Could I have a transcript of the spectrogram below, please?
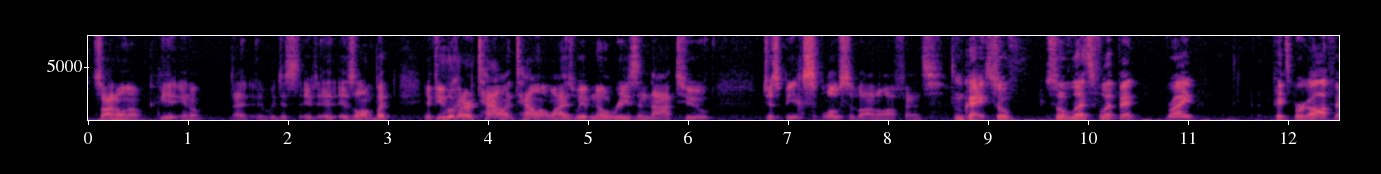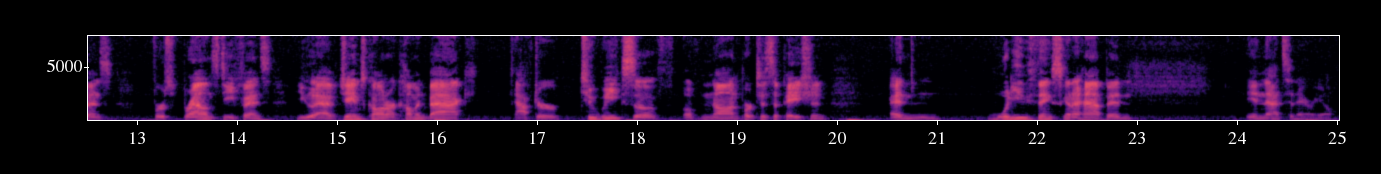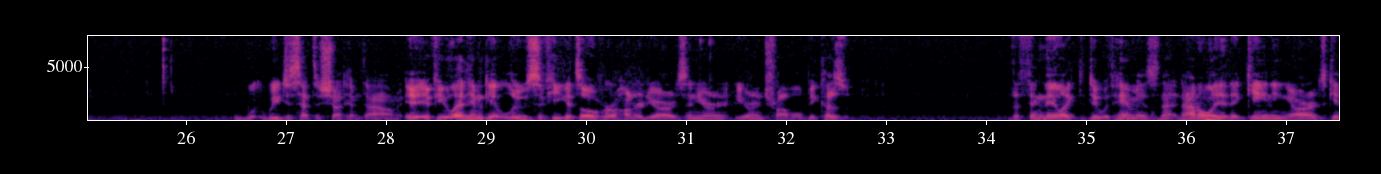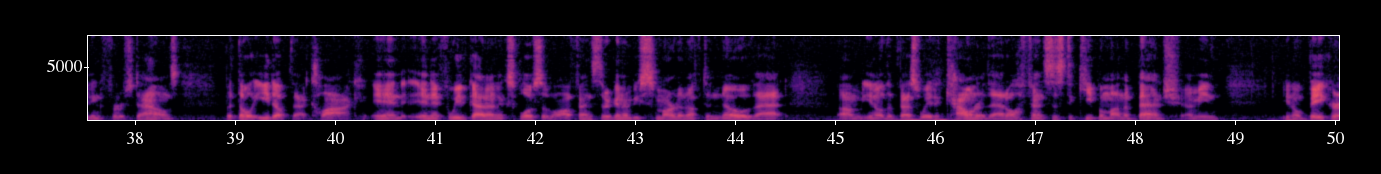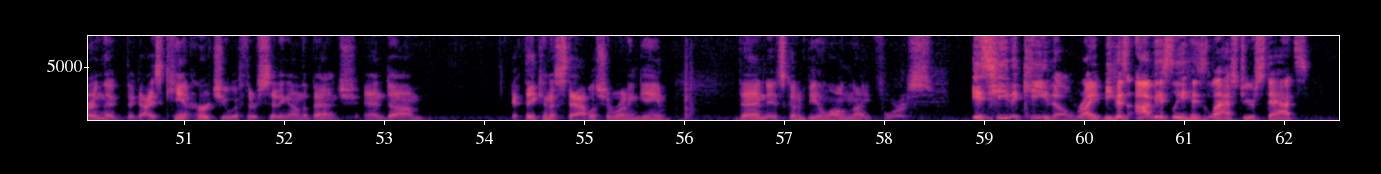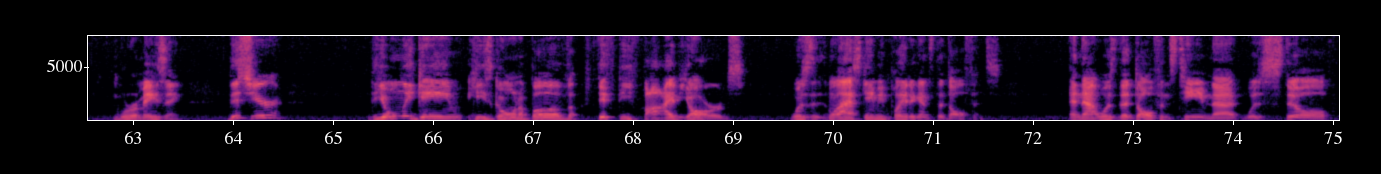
so I don't know. You, you know, uh, we just as long. But if you look at our talent, talent wise, we have no reason not to just be explosive on offense. Okay, so so let's flip it, right? Pittsburgh offense versus Browns defense. You have James Conner coming back after two weeks of, of non participation. And what do you think's gonna happen in that scenario? we just have to shut him down. If you let him get loose, if he gets over 100 yards, then you're you're in trouble because the thing they like to do with him is not not only are they gaining yards, getting first downs, but they'll eat up that clock. And and if we've got an explosive offense, they're going to be smart enough to know that um, you know the best way to counter that offense is to keep them on the bench. I mean, you know Baker and the, the guys can't hurt you if they're sitting on the bench, and um, if they can establish a running game, then it's going to be a long night for us. Is he the key though, right? Because obviously his last year stats were amazing. This year, the only game he's gone above 55 yards was the last game he played against the Dolphins. And that was the Dolphins team that was still,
